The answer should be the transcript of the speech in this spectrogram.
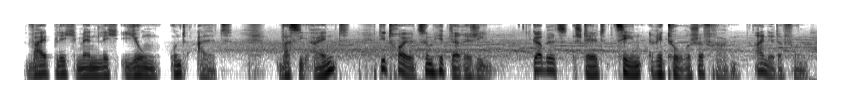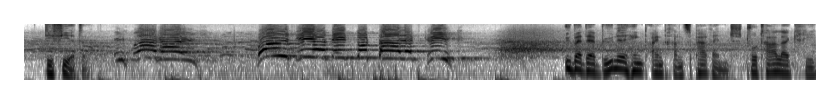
weiblich, männlich, jung und alt. Was sie eint? Die Treue zum Hitlerregime. Goebbels stellt zehn rhetorische Fragen. Eine davon, die vierte. Ich frage euch, wollt ihr den totalen Krieg? Über der Bühne hängt ein Transparent. Totaler Krieg,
